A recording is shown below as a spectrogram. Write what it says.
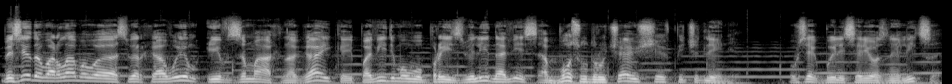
Беседа Варламова с Верховым и взмах нагайкой, по-видимому, произвели на весь обоз удручающее впечатление. У всех были серьезные лица.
